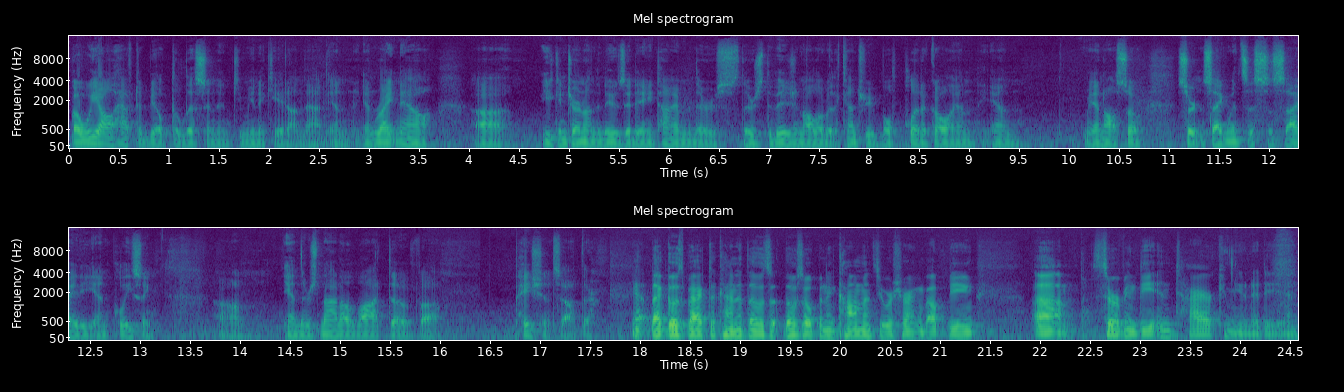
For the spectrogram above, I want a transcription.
but we all have to be able to listen and communicate on that. And, and right now, uh, you can turn on the news at any time, and there's, there's division all over the country, both political and, and, and also certain segments of society and policing. Um, and there's not a lot of uh, patience out there. Yeah, that goes back to kind of those those opening comments you were sharing about being um, serving the entire community and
